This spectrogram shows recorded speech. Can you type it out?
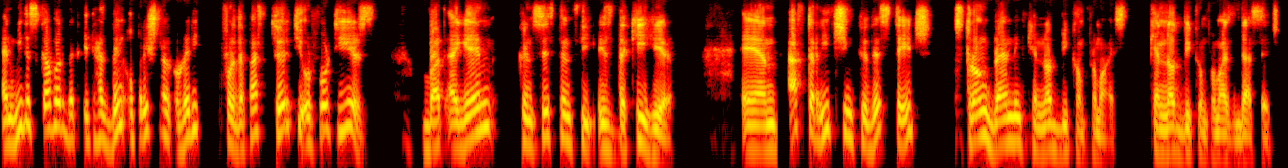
and we discover that it has been operational already for the past 30 or 40 years. But again, consistency is the key here. And after reaching to this stage, strong branding cannot be compromised, cannot be compromised at that stage.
